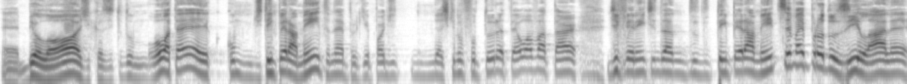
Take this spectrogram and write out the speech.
é, biológicas e tudo, ou até de temperamento, né? Porque pode, acho que no futuro até o avatar diferente da, do, do, temperamento você vai produzir lá, né?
